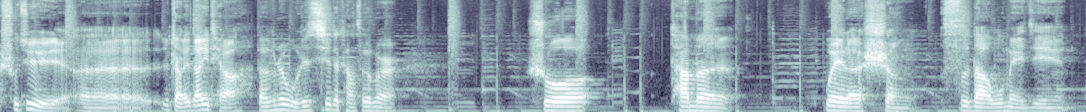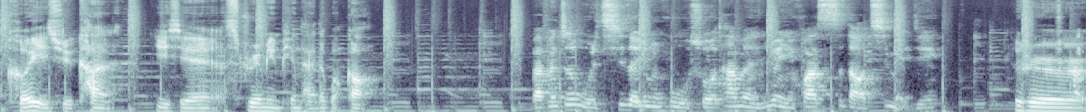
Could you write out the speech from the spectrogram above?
数据，呃，找到一条，百分之五十七的 consumer 说，他们为了省四到五美金，可以去看一些 streaming 平台的广告。百分之五十七的用户说他们愿意花四到七美金就是。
